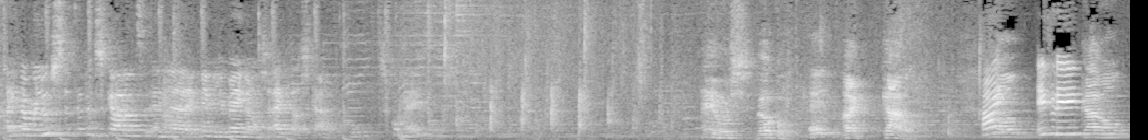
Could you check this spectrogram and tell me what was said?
Ik ben Marloes, de talent scout en eh, ik neem je mee naar onze eigen scout. Dus kom mee. Hey jongens, welkom. Hey! Hi, Karel. Hi, Hallo. Evelien. Karel,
